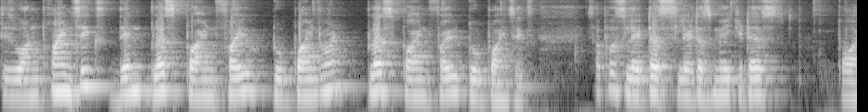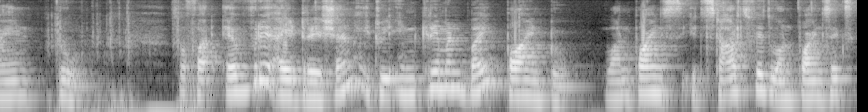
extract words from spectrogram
it is 1.6 then plus 0.5 2.1 plus 0.5 2.6 suppose let us let us make it as 0.2 so for every iteration it will increment by 0.2 1 point it starts with 1.6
